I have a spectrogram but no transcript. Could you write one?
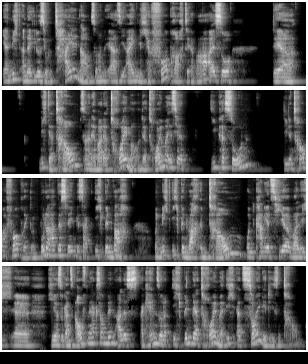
er nicht an der Illusion teilnahm, sondern er sie eigentlich hervorbrachte. Er war also der nicht der Traum, sondern er war der Träumer. Und der Träumer ist ja die Person, die den Traum hervorbringt. Und Buddha hat deswegen gesagt, ich bin wach. Und nicht, ich bin wach im Traum und kann jetzt hier, weil ich äh, hier so ganz aufmerksam bin, alles erkennen, sondern ich bin der Träumer. Ich erzeuge diesen Traum.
